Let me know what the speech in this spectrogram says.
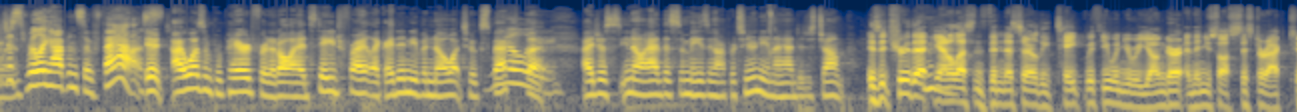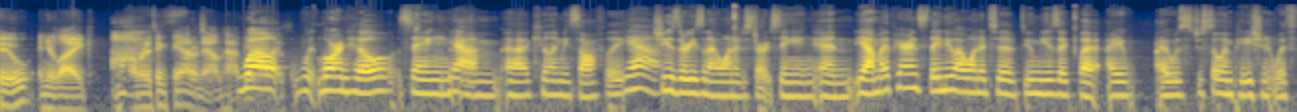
It just really happened so fast. it, I wasn't prepared for it at all. I had stage fright. Like I didn't even know what to expect. But Really? I just, you know, I had this amazing opportunity and I had to just jump. Is it true that piano lessons didn't necessarily take with you when you were younger and then you saw Sister Act 2 and you're like, I'm going to take piano now. I'm happy. Well, with Lauryn Hill sang Yeah. um, uh, "Killing Me Softly." Yeah. she's the reason I wanted to start singing. And yeah, my parents they knew I wanted to do music, but I I was just so impatient with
